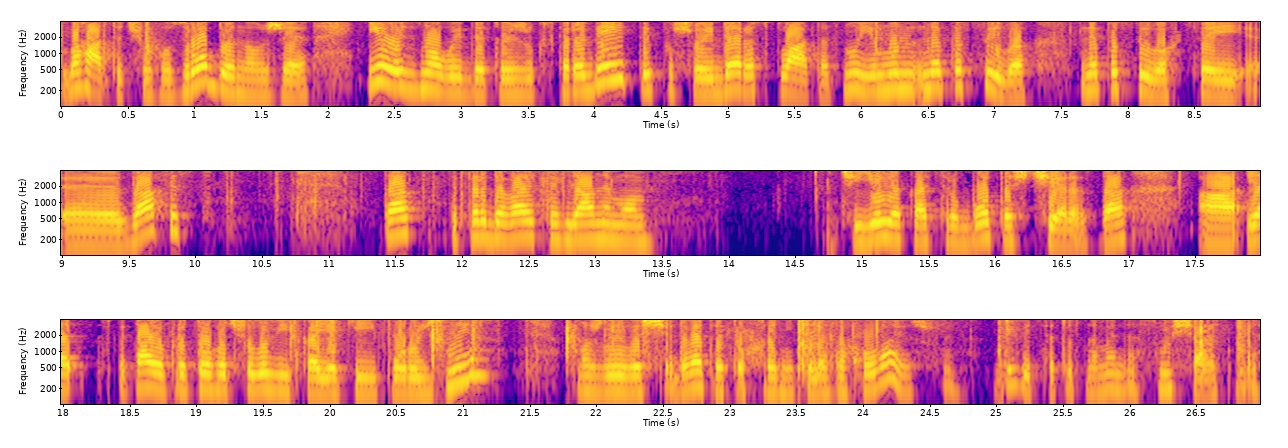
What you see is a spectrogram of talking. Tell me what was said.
Багато чого зроблено вже. І ось знову йде той жук скарабей, типу, що йде розплата. Ну, йому не по силах, не по силах цей е, захист. Так, тепер давайте глянемо, чи є якась робота ще раз. Да? А, я спитаю про того чоловіка, який поруч з ним. Можливо, ще. Давайте я того хранителя заховаю. що він Дивиться тут на мене, смущає мене.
